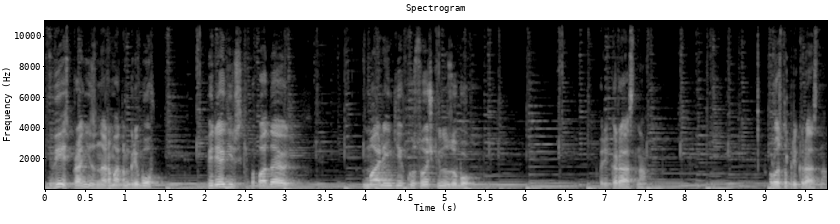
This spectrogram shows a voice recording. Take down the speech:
весь пронизан ароматом грибов. Периодически попадают маленькие кусочки на зубок. Прекрасно. Просто прекрасно.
